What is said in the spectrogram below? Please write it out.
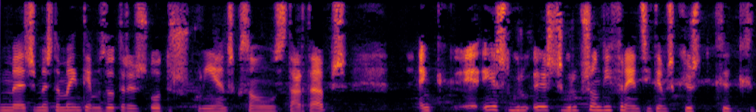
mas, mas também temos outras, outros clientes que são startups, em que este estes grupos são diferentes e temos que, que- que,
